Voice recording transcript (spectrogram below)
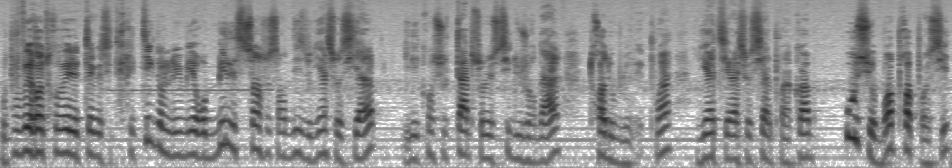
Vous pouvez retrouver le texte de cette critique dans le numéro 1170 de Lien Social. Il est consultable sur le site du journal www.lien-social.com ou sur mon propre site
